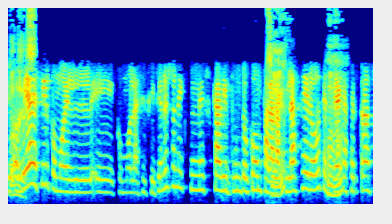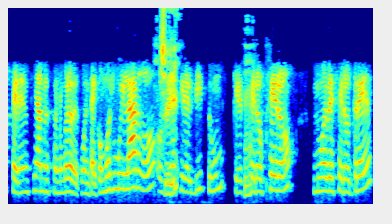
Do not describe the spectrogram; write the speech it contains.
bueno, os voy a decir, como el eh, como las inscripciones son en escadi.com para Sí. la fila cero, tendría que hacer transferencia a nuestro número de cuenta. Y como es muy largo, os voy Sí. a decir el Bizum, que es Ujú. 00903,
